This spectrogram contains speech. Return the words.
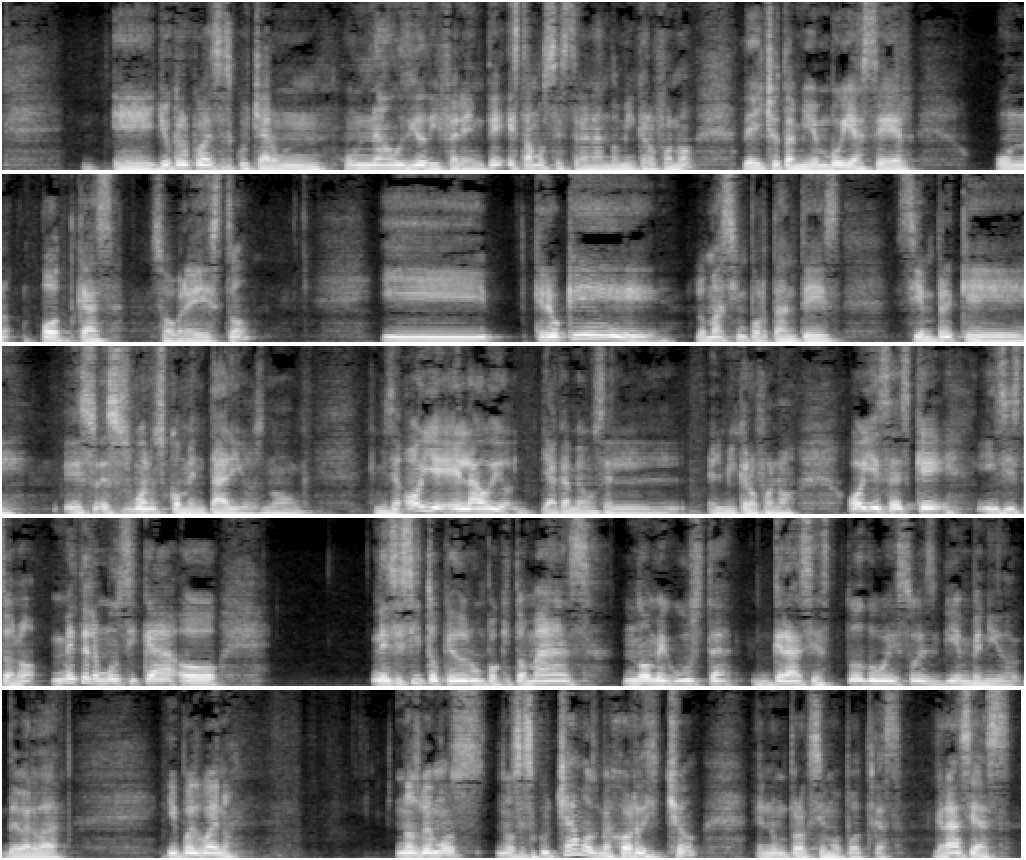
Eh, yo creo que vas a escuchar un, un, audio diferente. Estamos estrenando micrófono. De hecho, también voy a hacer un podcast sobre esto. Y creo que lo más importante es siempre que esos buenos comentarios, ¿no? Que me dicen, oye, el audio, ya cambiamos el, el micrófono. Oye, ¿sabes qué? Insisto, ¿no? Mete la música o necesito que dure un poquito más, no me gusta, gracias, todo eso es bienvenido, de verdad. Y pues bueno, nos vemos, nos escuchamos, mejor dicho, en un próximo podcast. Gracias.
